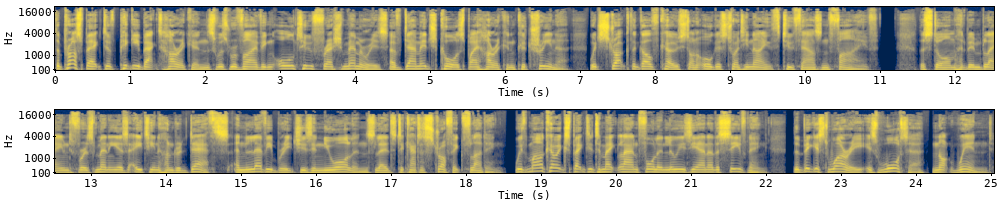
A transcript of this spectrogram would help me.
The prospect of piggybacked hurricanes was reviving all too fresh memories of damage caused by Hurricane Katrina, which struck the Gulf Coast on August 29, 2005. The storm had been blamed for as many as 1,800 deaths, and levee breaches in New Orleans led to catastrophic flooding. With Marco expected to make landfall in Louisiana this evening, the biggest worry is water, not wind.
